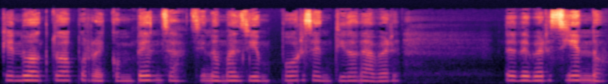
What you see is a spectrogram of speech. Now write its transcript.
que no actúa por recompensa, sino más bien por sentido de haber de deber siendo.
